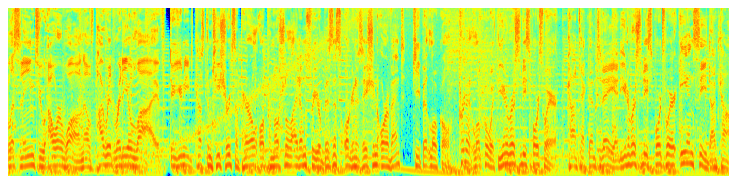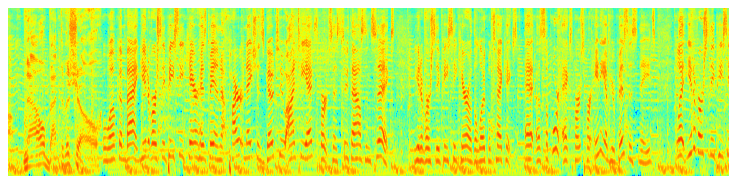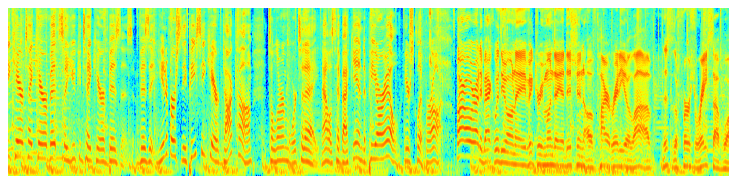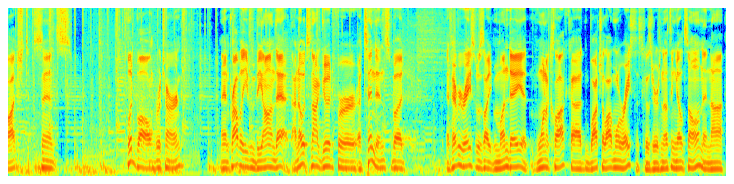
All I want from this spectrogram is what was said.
Listening to Hour One of Pirate Radio Live. Do you need custom t shirts, apparel, or promotional items for your business, organization, or event? Keep it local. Print it local with University Sportswear. Contact them today at universitysportswearenc.com. Now, back to the show. Welcome back. University PC Care has been Pirate Nation's go to IT expert since 2006. University PC Care are the local tech ex- uh, support experts for any of your business needs. Let University PC Care take care of it so you can take care of business. Visit universitypccare.com to learn more today. Now let's head back in to PRL. Here's Clip Brock. All righty, back with you on a Victory Monday edition of Pirate Radio Live. This is the first race I've watched since football returned, and probably even beyond that. I know it's not good for attendance, but if every race was like Monday at one o'clock, I'd watch a lot more races because there's nothing else on. And uh,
